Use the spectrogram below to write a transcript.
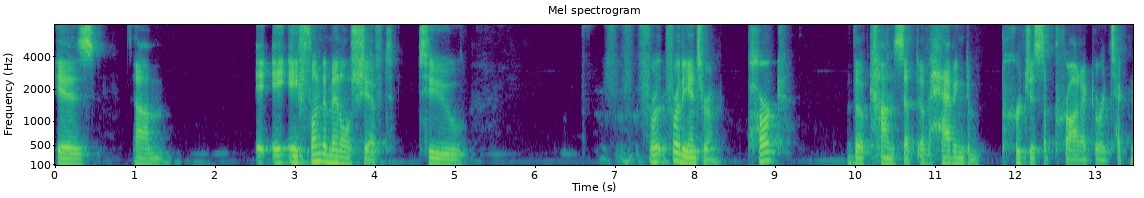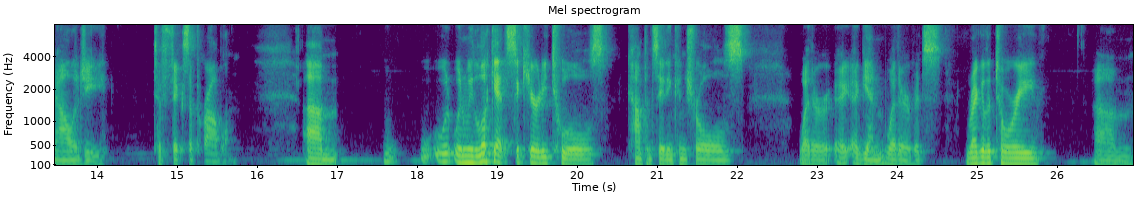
is um, a, a, fundamental shift to for for the interim. Park the concept of having to purchase a product or a technology to fix a problem um, w- when we look at security tools, compensating controls, whether again whether it's regulatory um,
